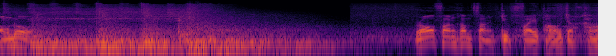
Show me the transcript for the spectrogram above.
อองโด รอฟังคำสั่งจุดไฟเผาจากข้า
